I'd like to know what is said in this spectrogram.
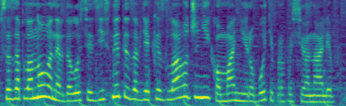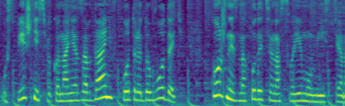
Все заплановане вдалося здійснити завдяки злагодженій командній роботі професіоналів. Успішність виконання завдань вкотре доводить. Кожний знаходиться на своєму місці.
